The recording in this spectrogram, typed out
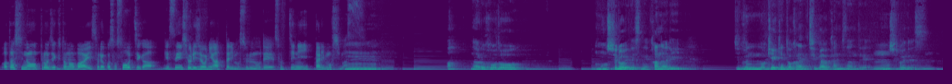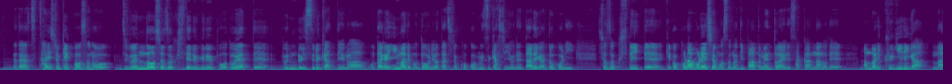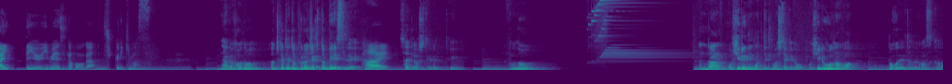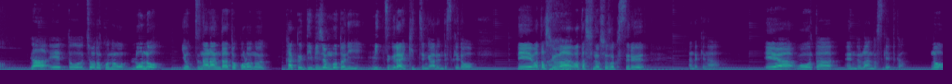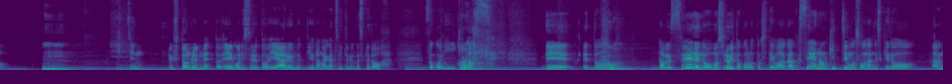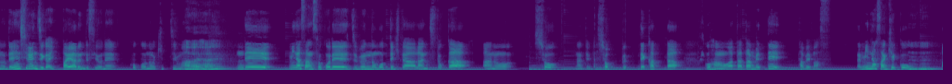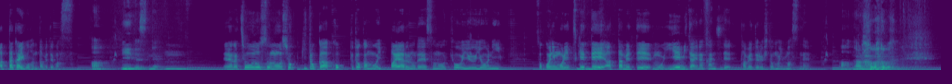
私のプロジェクトの場合それこそ装置が下水処理場にあったりもするのでそっちに行ったりもします。あ、なるほど。面白いですね。かなり自分の経験とはかなり違う感じなんで、うん面白いです。うんだから最初結構その自分の所属してるグループをどうやって分類するかっていうのはお互い今でも同僚たちとここ難しいよね誰がどこに所属していて結構コラボレーションもその department 内で盛んなのであんまり区切りがないっていうイメージの方がしっくりきますなるほど。どっちかというとプロジェクトベースではい作業してるっていう。なるほど。だんだんお昼になってきましたけど、お昼ご飯はどこで食べますか？が、えっとちょうどこのロの4つ並んだところの各ディビジョンごとに3つぐらいキッチンがあるんですけどで私はいはい。は私の所属するなんだっけなエアウォーターランドスケープかのうん。キッチンルフトンルームメット英語にするとエアルームっていう名前がついてるんですけど そこに行きます、でえっと 多分スウェーデンの面白いところとしては学生のキッチンもそうなんですけどあの電子レンジがいっぱいあるんですよねここのキッチンは。はいはい。で皆さんそこで自分の持ってきたランチとかあのショなんていうんだショップで買ったご飯を温めて食べます皆さん結構、うんうん。あったかいご飯食べてます、あ、いいですね。うん、でなんかちょうどその食器とかコップとかもいっぱいあるのでその共有用にそこに盛り付けて温めて、もう家みたいな感じで食べてる人もいますねあなるほど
